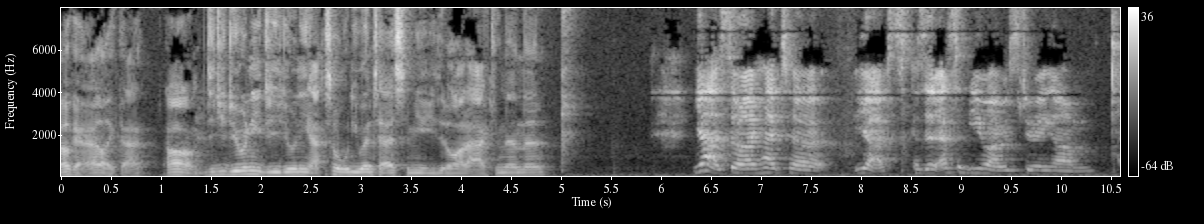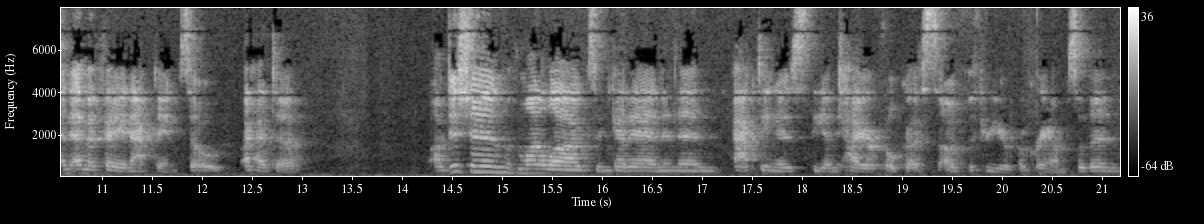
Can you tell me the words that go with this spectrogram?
okay, I like that. Um, did you do any? Did you do any? So when you went to SMU, you did a lot of acting then. Then Yeah, so I had to, yes, because at SMU I was doing um, an MFA in acting. So I had to audition with monologues and get in, and then acting is the entire focus of the three year program. So then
